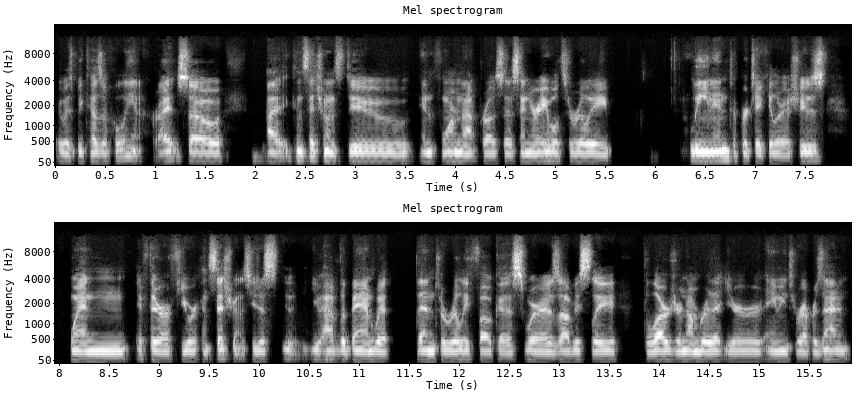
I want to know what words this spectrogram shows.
it was because of Helena, right? So constituents do inform that process, and you're able to really lean into particular issues when if there are fewer constituents you just you have the bandwidth then to really focus whereas obviously the larger number that you're aiming to represent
